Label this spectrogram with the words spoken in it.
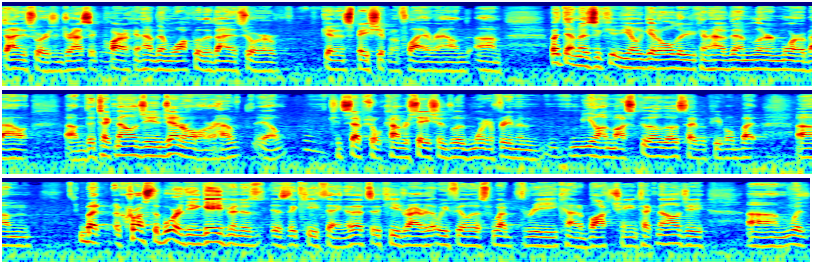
dinosaurs in Jurassic Park and have them walk with a dinosaur get in a spaceship and fly around. Um, but then as you, know, get older, you can have them learn more about um, the technology in general or have you know, conceptual conversations with Morgan Freeman, Elon Musk, those type of people. But, um, but across the board, the engagement is, is the key thing. And that's the key driver that we feel this Web3 kind of blockchain technology um, with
